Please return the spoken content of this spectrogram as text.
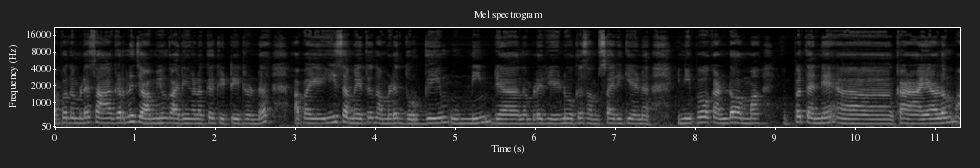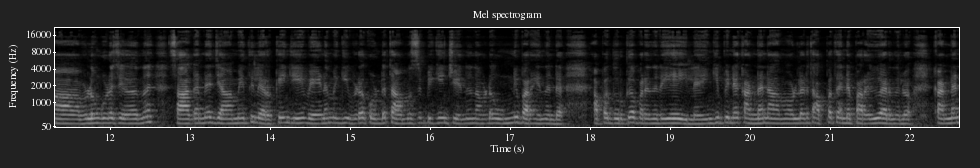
അപ്പോൾ നമ്മുടെ സാഗറിന് ജാമ്യവും കാര്യങ്ങളൊക്കെ കിട്ടിയിട്ടുണ്ട്. അപ്പോൾ ഈ സമയത്ത് നമ്മുടെ ദുർഗയും ഉണ്ണിയും നമ്മുടെ രേണുവൊക്കെ സംസാരിക്കുകയാണ്. ഇനിയിപ്പോൾ കണ്ടോ അമ്മ? ഇപ്പം തന്നെ അയാളും അവളും കൂടെ ചേർന്ന് സാഗറിനെ ജാമ്യത്തിൽ ഇറക്കുകയും ചെയ്യും. വേണമെങ്കിൽ ഇവിടെ കൊണ്ട് താമസിപ്പിക്കുകയും ചെയ്യുന്നു നമ്മുടെ ഉണ്ണി പറയുന്നുണ്ട്. അപ്പോൾ ദുർഗ പറയുന്നുണ്ട് ഏ ഇല്ല. എങ്കിൽ പിന്നെ കണ്ണൻ അവളുടെ അടുത്ത് അപ്പം തന്നെ പറയുമായിരുന്നല്ലോ. കണ്ണൻ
